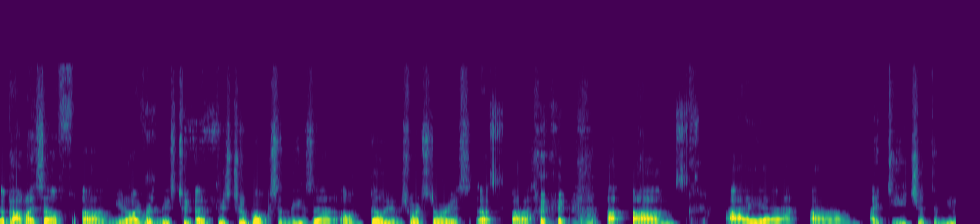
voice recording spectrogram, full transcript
about myself. Um, you know, I've written these two uh, these two books and these uh, a billion short stories. Uh, uh, uh um, I uh, um, I teach at the new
